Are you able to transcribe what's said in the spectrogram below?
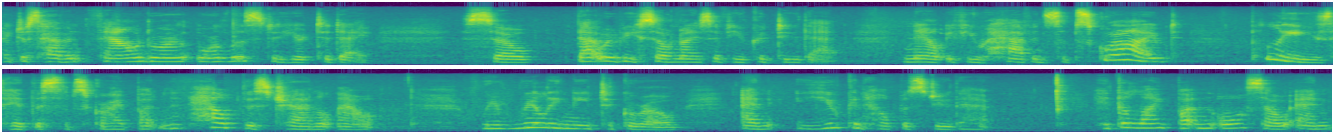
I just haven't found or, or listed here today. So that would be so nice if you could do that. Now, if you haven't subscribed, please hit the subscribe button and help this channel out. We really need to grow, and you can help us do that. Hit the like button also, and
